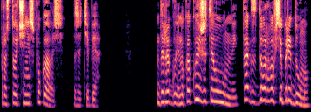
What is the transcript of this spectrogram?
просто очень испугалась за тебя. Дорогой, ну какой же ты умный, так здорово все придумал.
